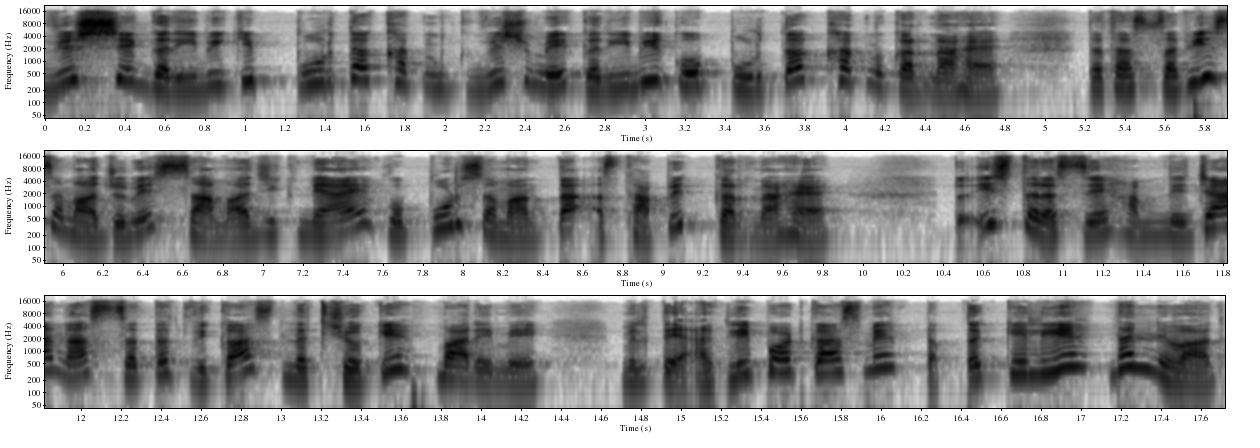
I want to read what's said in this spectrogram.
विश्व से गरीबी की पूर्णतः खत्म, विश्व में गरीबी को पूर्णतः खत्म करना है, तथा सभी समाजों में सामाजिक न्याय व पूर्ण समानता स्थापित करना है। तो इस तरह से हमने जाना सतत विकास लक्ष्यों के बारे में। मिलते हैं अगली पॉडकास्ट में, तब तक के लिए धन्यवाद।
